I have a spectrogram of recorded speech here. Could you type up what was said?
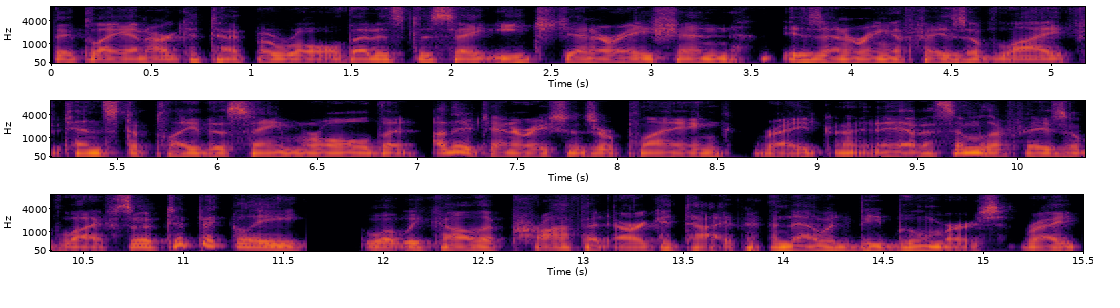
they play an archetypal role. That is to say, each generation is entering a phase of life, tends to play the same role that other generations are playing, right, at a similar phase of life. So typically, what we call the prophet archetype, and that would be boomers, right?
